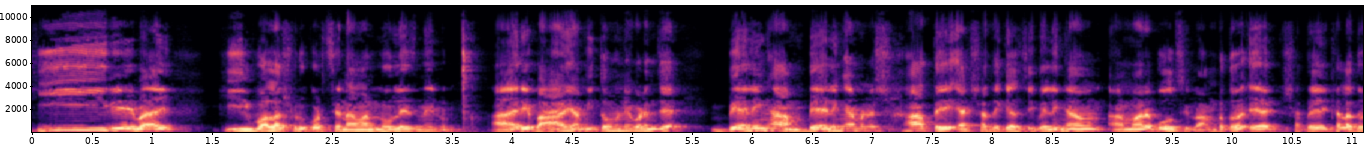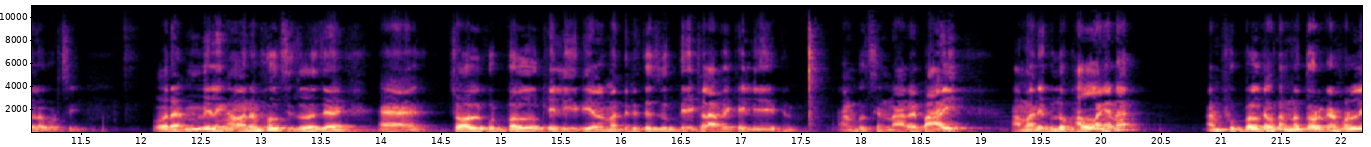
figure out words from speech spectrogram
কি রে ভাই কি বলা শুরু করছেন? আমার নলেজ নেই। আরে ভাই আমি তো মনে করেন যে বেলিংহাম বেলিংহামের সাথে একসাথে খেলছি। বেলিংহাম আমারে বলছিল আমরা তো একসাথে খেলাধুলা করছি। ওরা বেলিংহাম আমারে বলছিল যে আহ, চল ফুটবল খেলি রিয়াল মাদ্রিদে যোগ দিই ক্লাবে খেলি। আমি বলছি না রে ভাই আমার এগুলো ভালো লাগে না। আমি ফুটবল খেলতাম না, দরকার পড়লে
